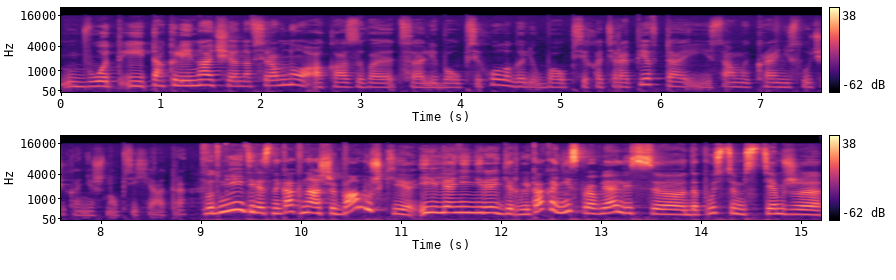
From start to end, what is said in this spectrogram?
Вот, и так или иначе она все равно оказывается либо у психолога, либо у психотерапевта, и самый крайний случай, конечно, у психиатра. Вот мне интересно, как наши бабушки, или они не реагировали, как они справлялись, э, допустим, с тем же,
